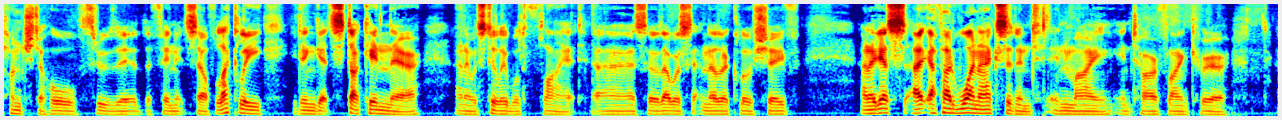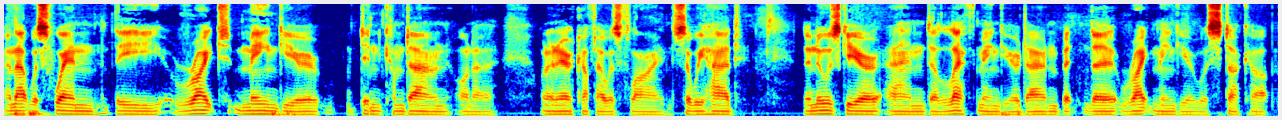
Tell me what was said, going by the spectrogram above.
punched a hole through the, the fin itself. Luckily, it didn't get stuck in there, and I was still able to fly it. Uh, so that was another close shave. And I guess I, I've had one accident in my entire flying career, and that was when the right main gear didn't come down on a on an aircraft I was flying. So we had the nose gear and the left main gear down, but the right main gear was stuck up.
